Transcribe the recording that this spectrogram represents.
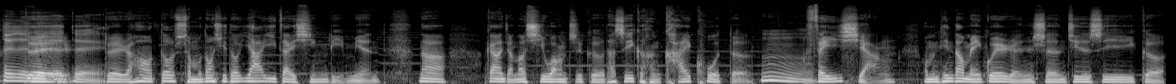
对对对，对，对，然后都什么东西都压抑在心里面。那刚刚讲到《希望之歌》，它是一个很开阔的嗯飞翔。嗯、我们听到《玫瑰人生》，其实是一个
